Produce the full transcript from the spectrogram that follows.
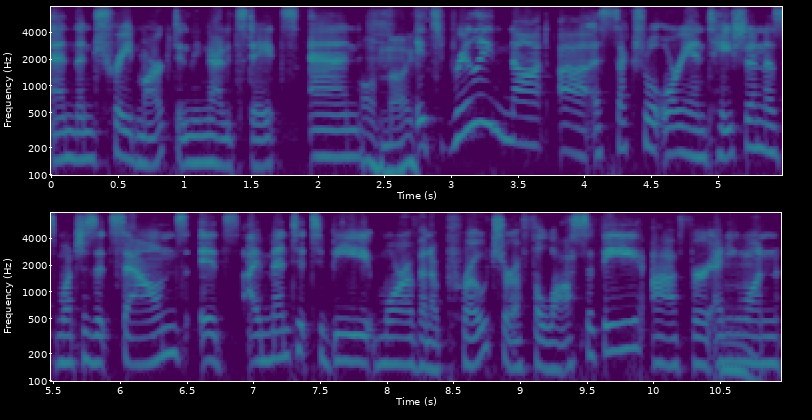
and then trademarked in the United States. And Oh, nice. it's really not uh, a sexual orientation as much as it sounds. It's I meant it to be more of an approach or a philosophy uh, for anyone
